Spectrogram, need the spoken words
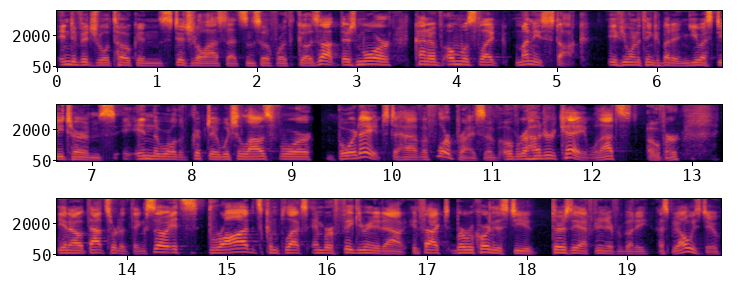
individual tokens, digital assets, and so forth goes up, there's more kind of almost like money stock if you want to think about it in USD terms, in the world of crypto, which allows for Bored Apes to have a floor price of over 100K. Well, that's over, you know, that sort of thing. So it's broad, it's complex, and we're figuring it out. In fact, we're recording this to you Thursday afternoon, everybody, as we always do.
